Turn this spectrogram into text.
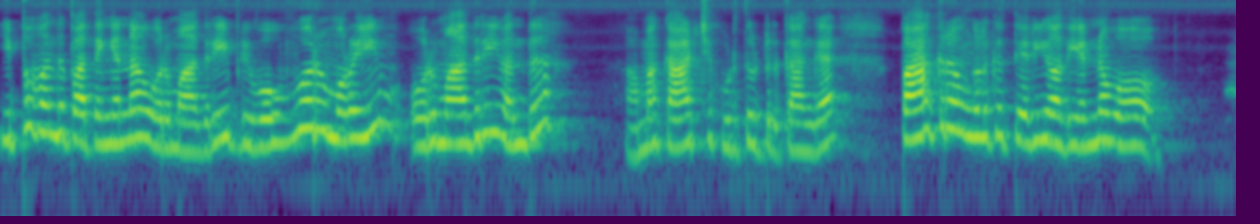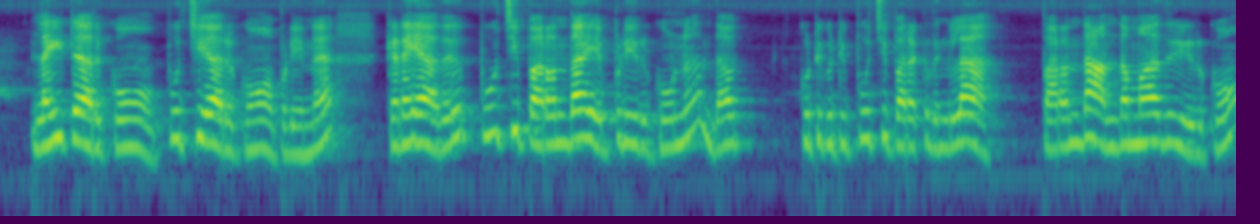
இப்போ வந்து பார்த்திங்கன்னா ஒரு மாதிரி இப்படி ஒவ்வொரு முறையும் ஒரு மாதிரி வந்து அம்மா காட்சி கொடுத்துட்ருக்காங்க பார்க்குறவங்களுக்கு தெரியும் அது என்னவோ லைட்டாக இருக்கும் பூச்சியாக இருக்கும் அப்படின்னு. கிடையாது. பூச்சி பறந்தால் எப்படி இருக்கும்னு இந்த குட்டி குட்டி பூச்சி பறக்குதுங்களா? பறந்தால் அந்த மாதிரி இருக்கும்.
